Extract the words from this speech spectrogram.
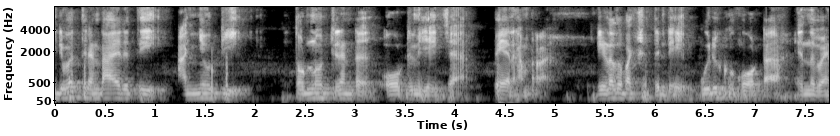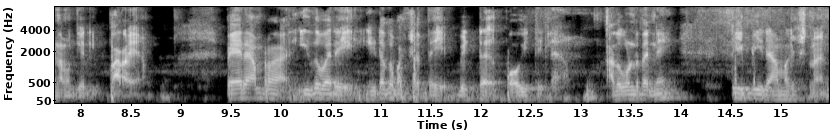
ഇരുപത്തിരണ്ടായിരത്തി അഞ്ഞൂറ്റി തൊണ്ണൂറ്റി രണ്ട് വോട്ടിന് ജയിച്ച പേരാമ്പ്ര. ഇടതുപക്ഷത്തിന്റെ ഉരുക്കുകോട്ട എന്ന് വേണമെങ്കിൽ പറയാം. പേരാമ്പ്ര ഇതുവരെ ഇടതുപക്ഷത്തെ വിട്ട് പോയിട്ടില്ല. അതുകൊണ്ട് തന്നെ ടി പി രാമകൃഷ്ണൻ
